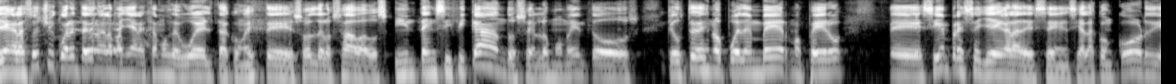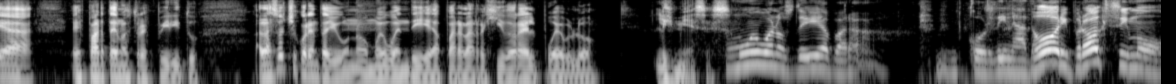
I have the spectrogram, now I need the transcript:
Bien, a las 8 y 41 de la mañana estamos de vuelta con este sol de los sábados, intensificándose en los momentos que ustedes no pueden vernos, pero eh, siempre se llega a la decencia, la concordia es parte de nuestro espíritu. A las 8 y 41, muy buen día para la regidora del pueblo, Liz Mieses. Muy buenos días para coordinador y próximo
